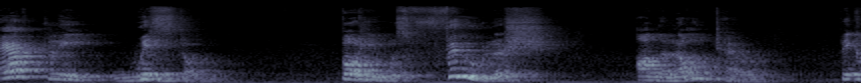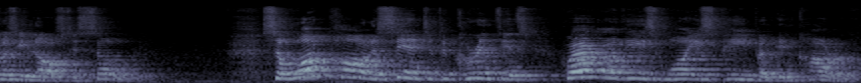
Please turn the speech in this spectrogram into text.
earthly wisdom, but he was foolish on the long term because he lost his soul. So, what Paul is saying to the Corinthians, where are these wise people in Corinth?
